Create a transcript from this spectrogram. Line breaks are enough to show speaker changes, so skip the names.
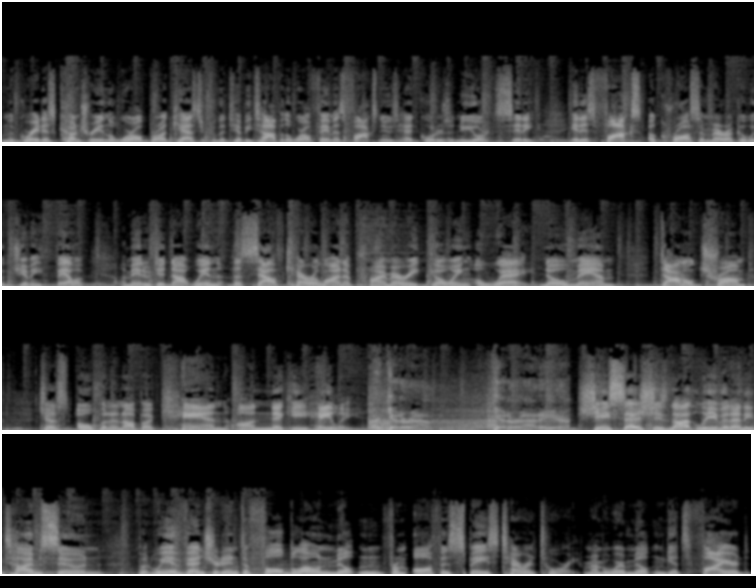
from the greatest country in the world, broadcasting from the tippy top of the world famous Fox News headquarters in New York City. It is Fox Across America with Jimmy Failla, a man who did not win the South Carolina primary going away. No, ma'am. Donald Trump just opening up a can on Nikki Haley.
Uh, get her out. Get her out of here.
She says she's not leaving anytime soon, but we have ventured into full blown Milton from office space territory. Remember where Milton gets fired,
